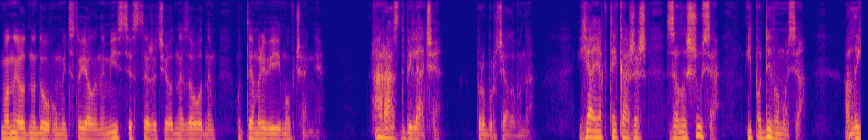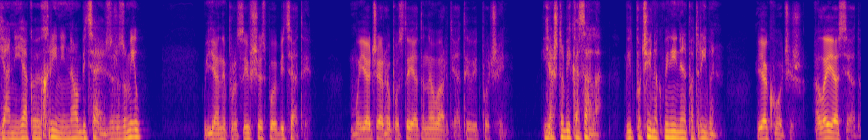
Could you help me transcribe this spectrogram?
Вони одну довгу мить стояли на місці, стежачи одне за одним у темряві і мовчанні. Гаразд, біляче, Пробурчала вона. я, як ти кажеш, залишуся і подивимося. Але я ніякої хріні не обіцяю, зрозумів? Я не просив щось пообіцяти. Моя черга постояти на варті, а ти відпочинь. Я ж тобі казала, відпочинок мені не потрібен. Як хочеш, але я сяду.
